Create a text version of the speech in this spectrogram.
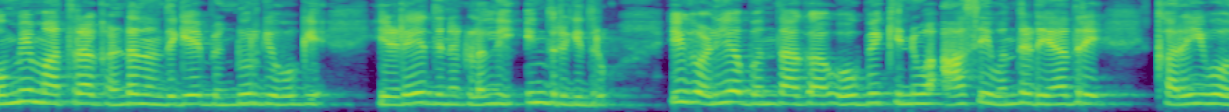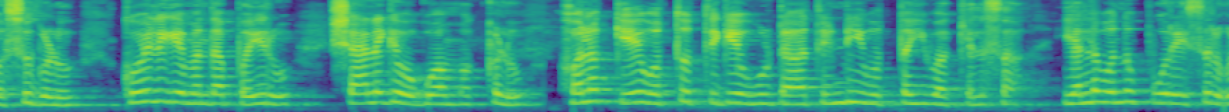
ಒಮ್ಮೆ ಮಾತ್ರ ಗಂಡನೊಂದಿಗೆ ಬೆಂಗಳೂರಿಗೆ ಹೋಗಿ ಎರಡೇ ದಿನಗಳಲ್ಲಿ ಹಿಂದಿರುಗಿದ್ರು. ಈಗ ಅಳಿಯ ಬಂದಾಗ ಹೋಗ್ಬೇಕೆನ್ನುವ ಆಸೆ ಒಂದೆಡೆಯಾದರೆ ಕರೆಯುವ ಹಸುಗಳು. ಕೊಯ್ಲಿಗೆ ಬಂದ ಪೈರು, ಶಾಲೆಗೆ ಹೋಗುವ ಮಕ್ಕಳು, ಹೊಲಕ್ಕೆ ಒತ್ತೊತ್ತಿಗೆ ಊಟ, ತಿಂಡಿ ಒತ್ತೊಯ್ಯುವ ಕೆಲಸ, ಎಲ್ಲವನ್ನು ಪೂರೈಸಲು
